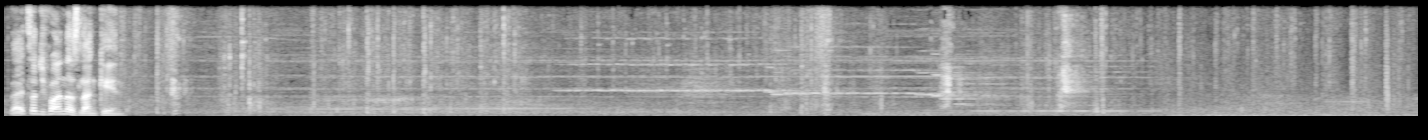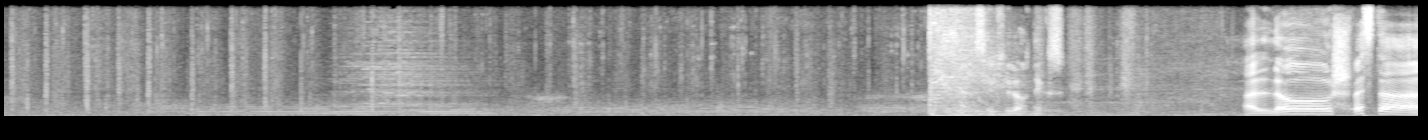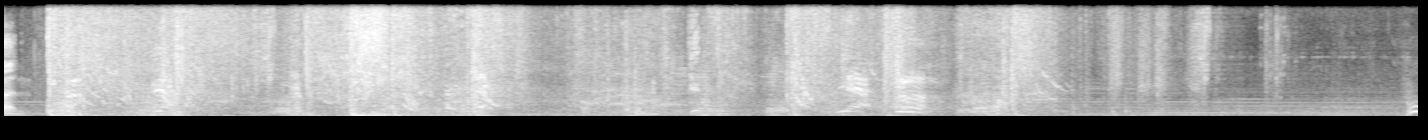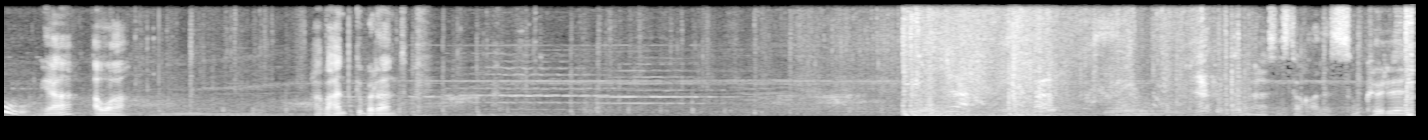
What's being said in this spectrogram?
Vielleicht sollte ich woanders lang gehen. Das hilft dir doch nix. Hallo, Schwestern! Habe Hand gebrannt. Ja, Das ist doch alles zum Ködeln.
